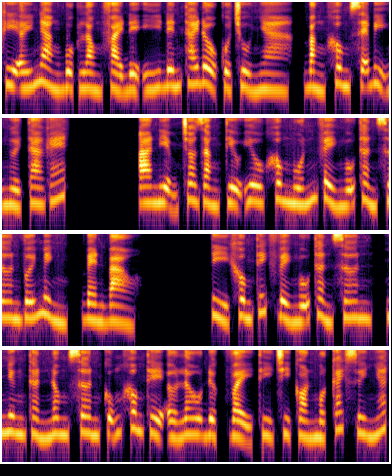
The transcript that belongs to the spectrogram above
Khi ấy nàng buộc lòng phải để ý đến thái độ của chủ nhà, bằng không sẽ bị người ta ghét. A Niệm cho rằng tiểu yêu không muốn về ngũ thần sơn với mình, bèn bảo. Tỷ không thích về ngũ thần sơn, nhưng thần nông sơn cũng không thể ở lâu được vậy thì chỉ còn một cách duy nhất.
